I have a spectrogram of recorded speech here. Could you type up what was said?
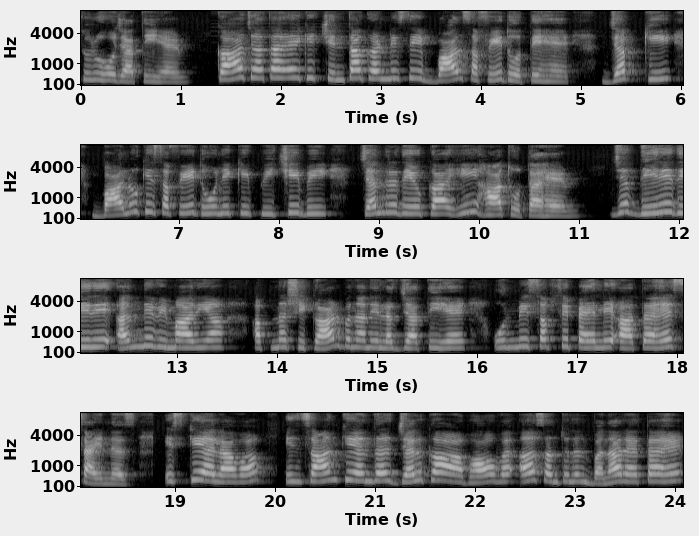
शुरू हो जाती है। कहा जाता है कि चिंता करने से बाल सफ़ेद होते हैं, जबकि बालों के सफ़ेद होने के पीछे भी चंद्रदेव का ही हाथ होता है। जब धीरे धीरे अन्य बीमारियाँ अपना शिकार बनाने लग जाती है, उनमें सबसे पहले आता है साइनस इसके अलावा इंसान के अंदर जल का अभाव व असंतुलन बना रहता है,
